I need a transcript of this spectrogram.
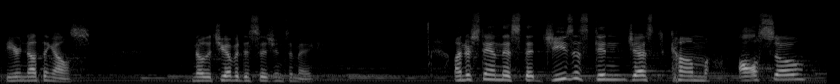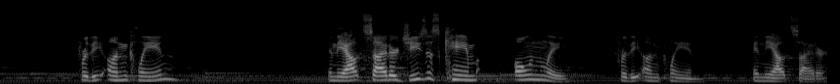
if you hear nothing else, know that you have a decision to make. Understand this that Jesus didn't just come also for the unclean and the outsider. Jesus came only for the unclean and the outsider.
